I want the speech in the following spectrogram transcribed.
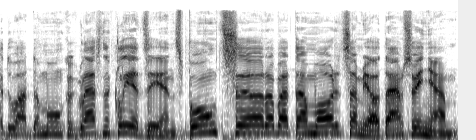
Eduarda Munka glezna kliedziens. Punkts Robertam Moricam, jautājums viņam.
